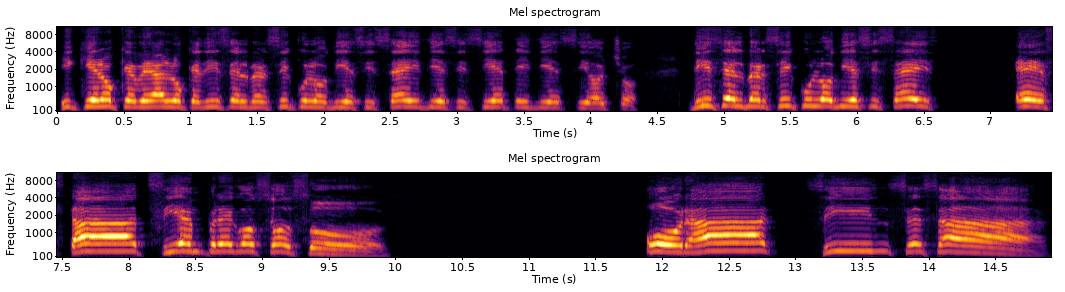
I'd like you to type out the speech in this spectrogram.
y quiero que vea lo que dice el versículo 16, 17 y 18. Dice el versículo 16, estad siempre gozosos, orar sin cesar,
